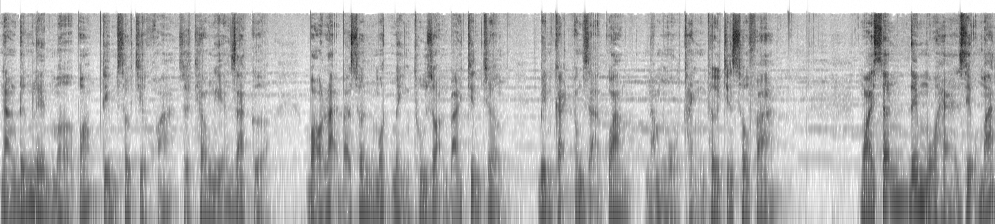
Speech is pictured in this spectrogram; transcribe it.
Nàng đứng lên mở bóp tìm sâu chìa khóa Rồi theo Nghĩa ra cửa Bỏ lại bà Xuân một mình thu dọn bãi chiến trường Bên cạnh ông dạ quang Nằm ngủ thành thơi trên sofa. Ngoài sân đêm mùa hè dịu mát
